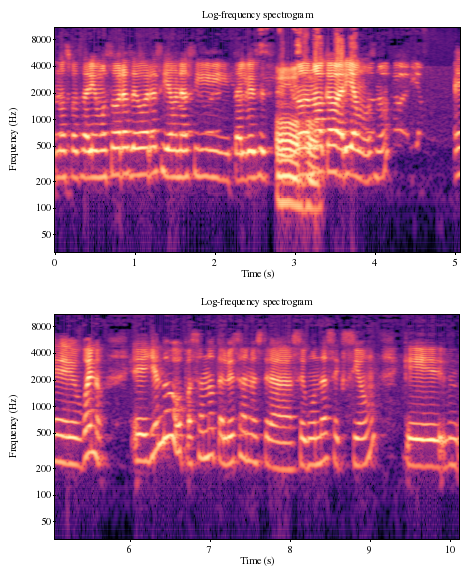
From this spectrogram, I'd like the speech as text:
nos pasaríamos horas de horas y aún así tal vez este, no, no, acabaríamos, ¿no? Eh, bueno, yendo o pasando tal vez a nuestra segunda sección que,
